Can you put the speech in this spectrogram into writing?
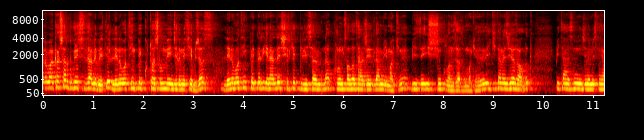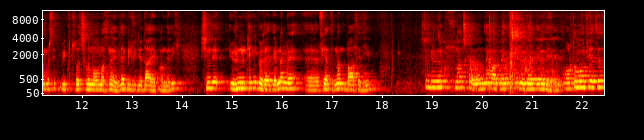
merhaba arkadaşlar. Bugün sizlerle birlikte Lenovo ThinkPad kutu açılımı ve incelemesi yapacağız. Lenovo ThinkPad'leri genelde şirket bilgisayarlarında kurumsalda tercih edilen bir makine. Biz de iş için kullanacağız bu makineleri. İki tane cihaz aldık. Bir tanesinin incelemesini yapmıştık. Bir kutu açılımı olması nedeniyle bir video daha yapalım dedik. Şimdi ürünün teknik özelliklerinden ve e, fiyatından bahsedeyim. Şimdi ürünün kutusundan çıkaralım. Ne var ne yok hangi özelliklerine değinelim. Ortalama fiyatı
